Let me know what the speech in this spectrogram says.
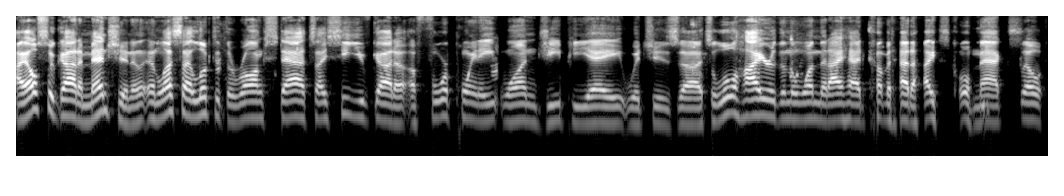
I also got to mention, unless I looked at the wrong stats, I see you've got a, a 4.81 GPA, which is uh, it's a little higher than the one that I had coming out of high school, Max. So,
